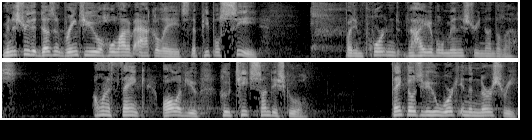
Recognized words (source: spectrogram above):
Ministry that doesn't bring to you a whole lot of accolades that people see, but important, valuable ministry nonetheless. I want to thank all of you who teach Sunday school. Thank those of you who work in the nursery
